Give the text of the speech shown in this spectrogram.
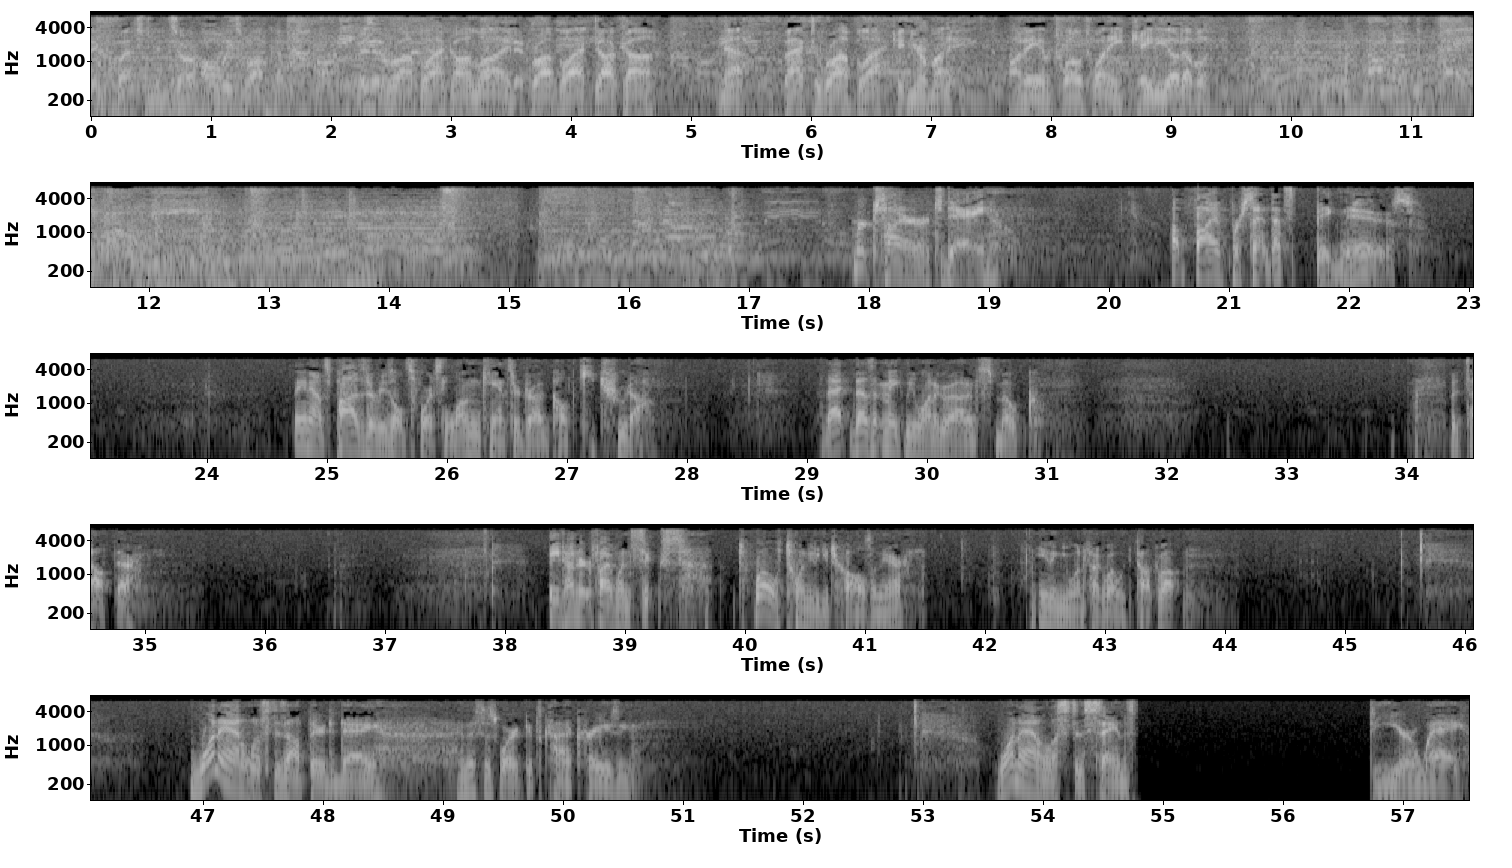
And questions are always welcome. Visit Rob Black online at robblack.com. Now, back to Rob Black and your money on AM 1220 KDOW. Merck's higher today, up 5%. That's big news. They announced positive results for its lung cancer drug called Keytruda. That doesn't make me want to go out and smoke, but it's out there. 800 516 1220 to get your calls on the air. Anything you want to talk about, we can talk about. One analyst is out there today, and this is where it gets kind of crazy. One analyst is saying it's a year away.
